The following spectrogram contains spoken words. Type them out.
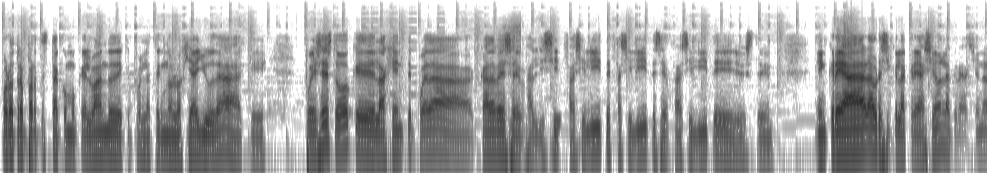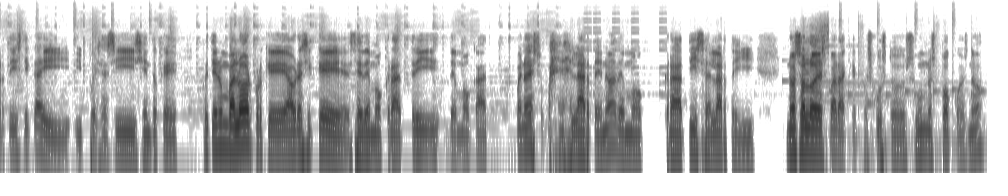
por otra parte está como que el bando de que pues la tecnología ayuda a que pues esto, que la gente pueda cada vez se facilite, facilite, se facilite este, en crear, ahora sí que la creación, la creación artística y, pues así siento que pues tiene un valor porque ahora sí que se democratiza, bueno, eso, el arte, ¿no? Democratiza el arte y no solo es para que pues justo unos pocos, ¿no?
